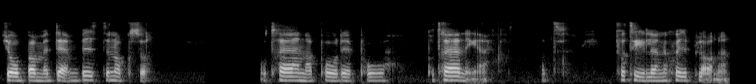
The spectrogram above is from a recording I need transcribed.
jobba med den biten också. Och träna på det på, på träningar. Att få till energiplanen.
